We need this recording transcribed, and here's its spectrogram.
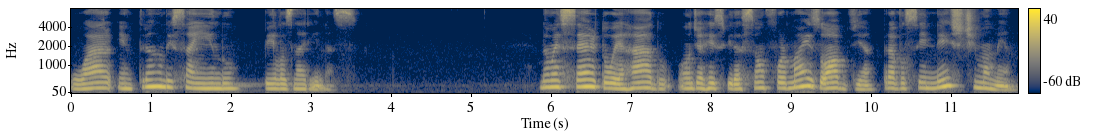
o ar entrando e saindo pelas narinas. Não é certo ou errado onde a respiração for mais óbvia para você neste momento.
